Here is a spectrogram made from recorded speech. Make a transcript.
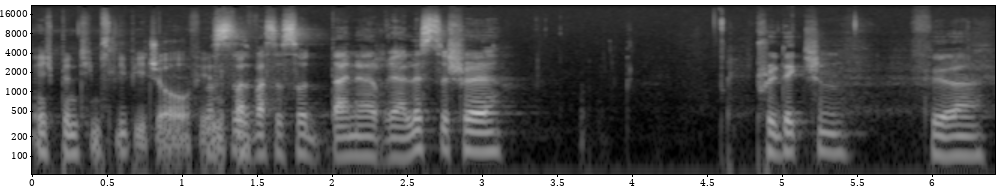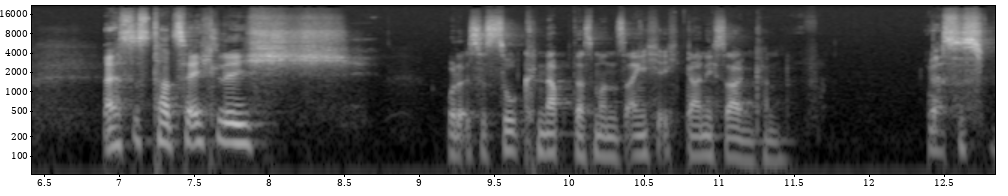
Ich bin Team Sleepy Joe auf jeden Was, Fall. ist, was ist so deine realistische Prediction für. Es ist tatsächlich, Oder ist es so knapp, dass man es eigentlich echt gar nicht sagen kann? es ist,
